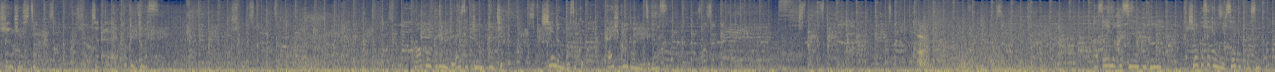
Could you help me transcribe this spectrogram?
緊急出力ちょっと荒っぽくいきます。後方からの魚雷接近を感知進路を予測。回避行動に移ります火災の発生を確認。消火作業を急いでください。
